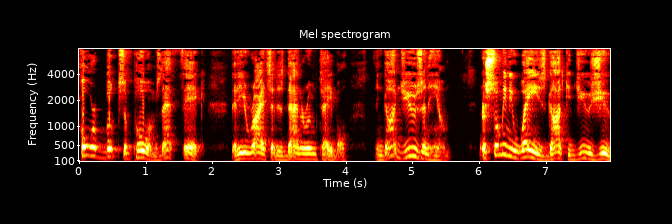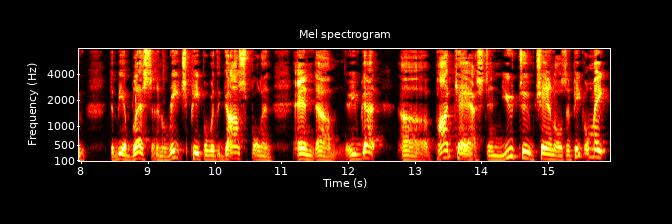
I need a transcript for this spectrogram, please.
four books of poems that thick that he writes at his dining room table. And God's using him. There's so many ways God could use you to be a blessing and reach people with the gospel. And, and, um, you've got, uh, podcasts and YouTube channels and people make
